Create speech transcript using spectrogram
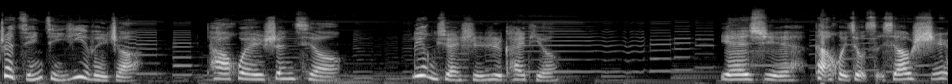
这仅仅意味着他会申请另选时日开庭？也许他会就此消失，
